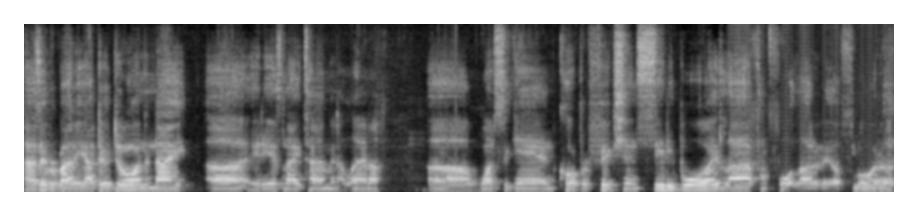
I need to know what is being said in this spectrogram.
How's everybody out there doing tonight? Uh, it is nighttime in Atlanta. Uh, once again, Corporate Fiction City Boy live from Fort Lauderdale, Florida.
